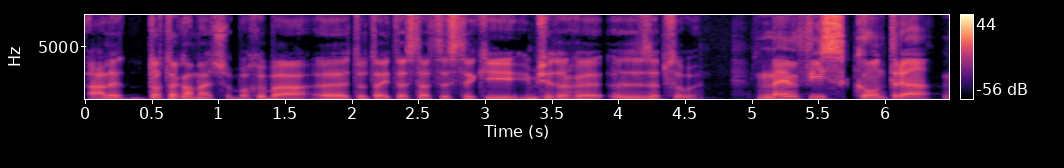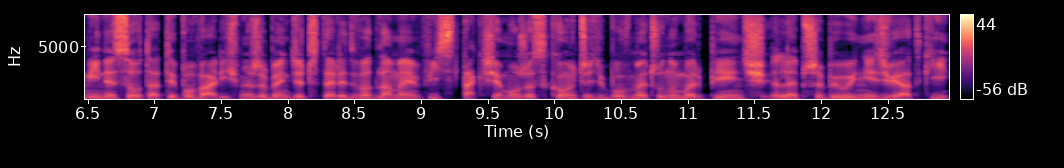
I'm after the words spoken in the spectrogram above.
Ale do tego meczu, bo chyba e, tutaj te statystyki im się trochę e, zepsuły. Memphis kontra Minnesota. Typowaliśmy, że będzie 4-2 dla Memphis. Tak się może skończyć, bo w meczu numer 5 lepsze były niedźwiadki.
